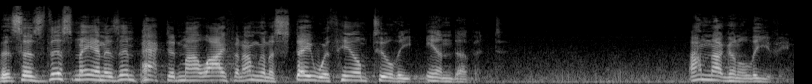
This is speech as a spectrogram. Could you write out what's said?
that says, This man has impacted my life and I'm going to stay with him till the end of it. I'm not going to leave him.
